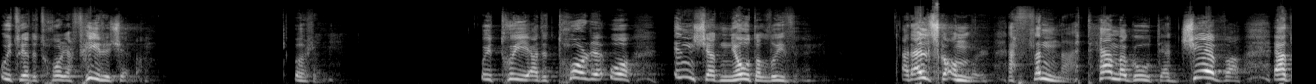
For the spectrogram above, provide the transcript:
ut i at det tåre fire kjeva. Øren. Og i at det tåre og innskje njóta løyve at elska ånder, at flenna, at tjena god, at djeva, at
